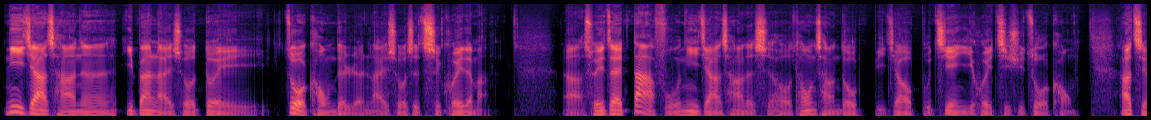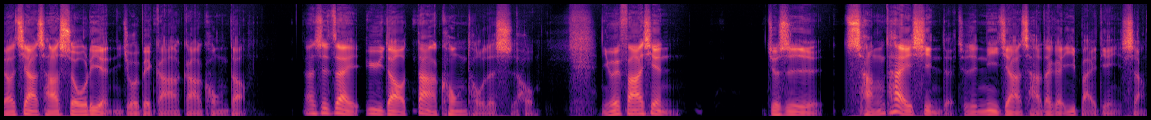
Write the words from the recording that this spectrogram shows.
逆价差呢，一般来说对做空的人来说是吃亏的嘛。啊，所以在大幅逆价差的时候，通常都比较不建议会继续做空。它只要价差收敛，你就会被嘎嘎空到。但是在遇到大空头的时候，你会发现，就是常态性的，就是逆价差大概一百点以上，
